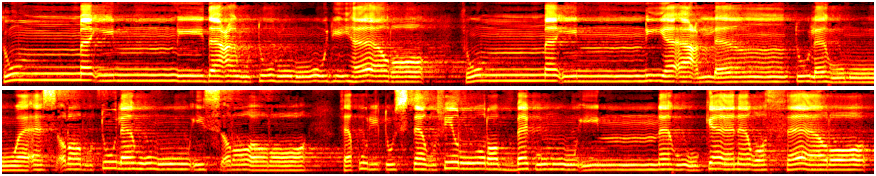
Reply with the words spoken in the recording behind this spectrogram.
ثم اني دعوتهم جهارا ثم اني اعلنت لهم واسررت لهم اسرارا فقلت استغفروا ربكم انه كان غفارا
